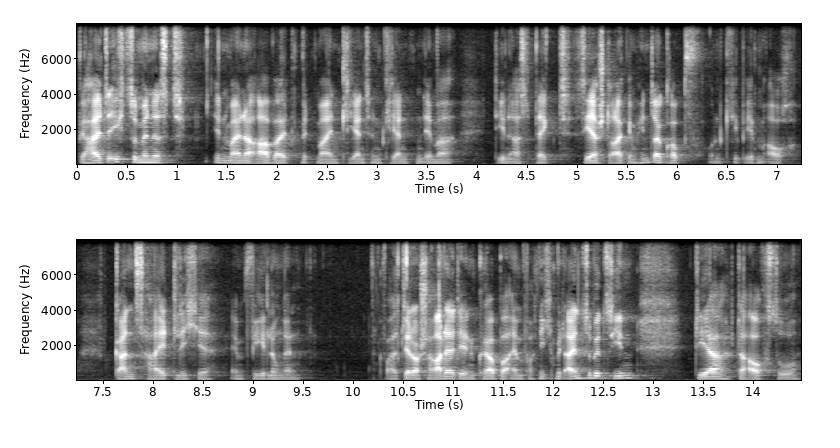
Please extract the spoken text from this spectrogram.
behalte ich zumindest in meiner Arbeit mit meinen Klientinnen und Klienten immer den Aspekt sehr stark im Hinterkopf und gebe eben auch ganzheitliche Empfehlungen. Weil es wäre doch schade, den Körper einfach nicht mit einzubeziehen, der da auch so,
